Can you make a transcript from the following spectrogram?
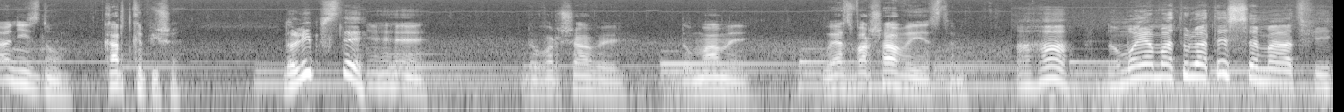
A nic no, kartkę piszę. Do Lipsty? Nie, do Warszawy, do mamy. Bo ja z Warszawy jestem. Aha, no moja matula też se martwi.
